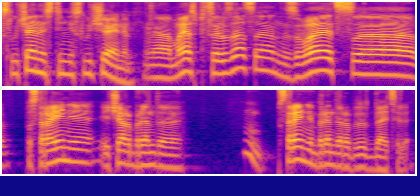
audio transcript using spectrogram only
случайности не случайны. А, моя специализация называется построение HR-бренда, ну, построение бренда работодателя.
